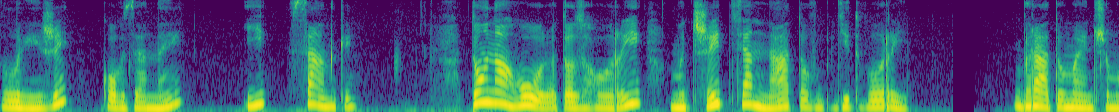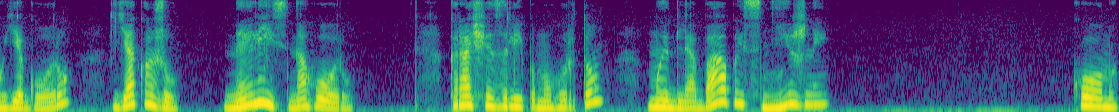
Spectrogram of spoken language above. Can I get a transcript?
Лижі, ковзани і санки. То нагору, то згори мчиться натовп дітвори. Брату меншому Єгору я кажу не лізь нагору. Краще зліпимо гуртом ми для баби сніжний ком.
